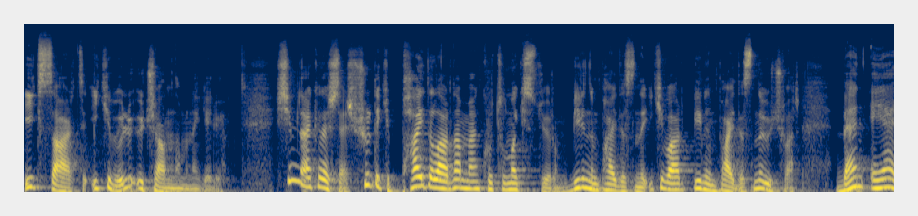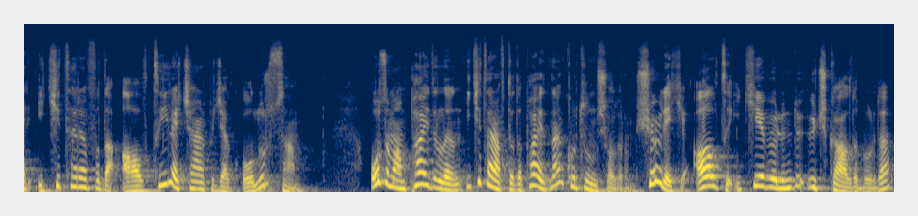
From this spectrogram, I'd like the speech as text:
x artı 2 bölü 3 anlamına geliyor. Şimdi arkadaşlar şuradaki paydalardan ben kurtulmak istiyorum. Birinin paydasında 2 var, birinin paydasında 3 var. Ben eğer iki tarafı da 6 ile çarpacak olursam o zaman paydaların iki tarafta da paydadan kurtulmuş olurum. Şöyle ki 6 2'ye bölündü 3 kaldı burada.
